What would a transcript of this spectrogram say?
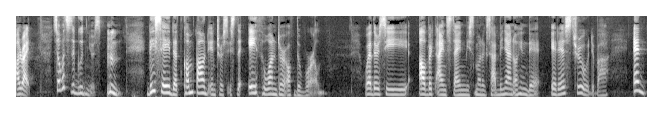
All right. So what's the good news? they say that compound interest is the eighth wonder of the world. Whether si Albert Einstein mismo nagsabi niyan o hindi, it is true, di ba? And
